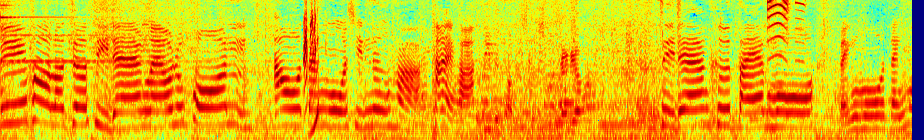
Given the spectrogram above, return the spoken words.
นี่ค่ะเราเจอสีแดงแล้วทุกคน เอาแตงโมชิ้นหนึ่งค่ะเท่าไหร่คะอย่างเดียวสีแดงคือแตงโม แตงโม แตงโม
